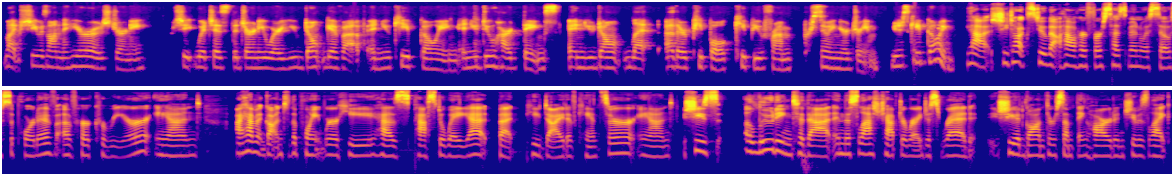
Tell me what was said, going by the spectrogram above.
like she was on the hero's journey she which is the journey where you don't give up and you keep going and you do hard things and you don't let other people keep you from pursuing your dream. You just keep going. Yeah, she talks too about how her first husband was so supportive of her career and I haven't gotten to the point where he has passed away yet, but he died of cancer and she's alluding to that in this last chapter where I just read, she had gone through something hard and she was like,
